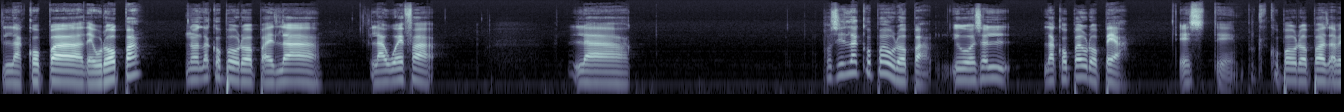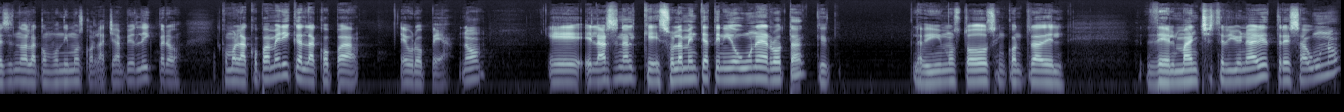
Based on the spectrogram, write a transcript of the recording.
la Copa de Europa. No es la Copa de Europa, es la, la UEFA. La... Pues sí es la Copa Europa. Digo, es el, la Copa Europea. Este, porque Copa Europa a veces no la confundimos con la Champions League, pero como la Copa América es la Copa Europea, ¿no? Eh, el Arsenal que solamente ha tenido una derrota, que la vivimos todos en contra del, del Manchester United, 3 a 1.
